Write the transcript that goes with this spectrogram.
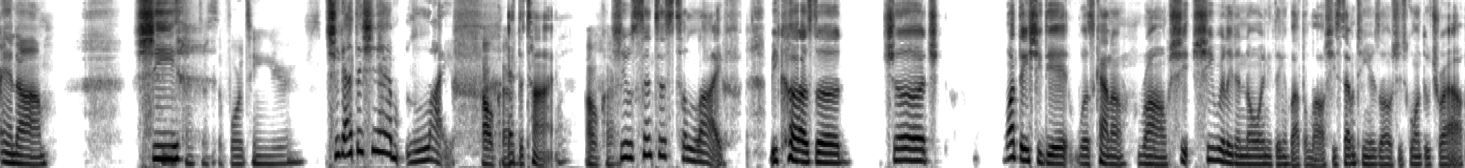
and um She she sentenced to 14 years. she got this she had life Okay. at the time. Okay. She was sentenced to life because the judge. One thing she did was kind of wrong. She she really didn't know anything about the law. She's 17 years old. She's going through trial.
